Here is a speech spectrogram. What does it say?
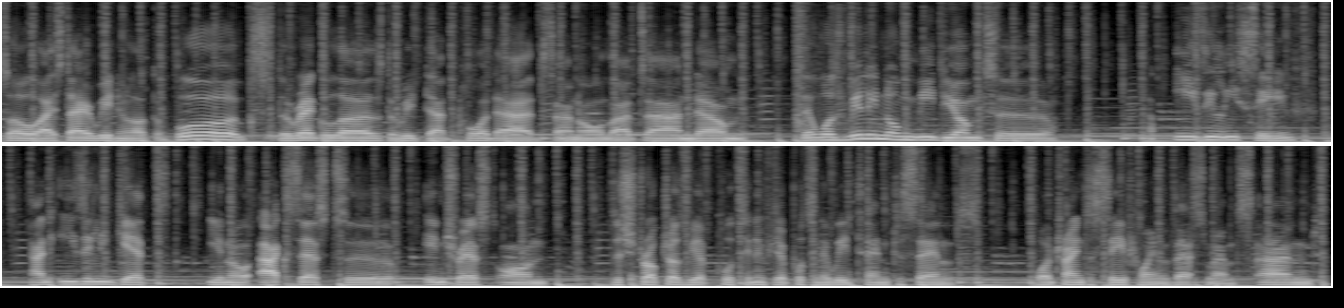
So I started reading a lot of books, the regulars, the Rich Dad Poor Dads, and all that. And um, there was really no medium to easily save and easily get, you know, access to interest on the structures we are putting. If you're putting away 10% or trying to save for investments, and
